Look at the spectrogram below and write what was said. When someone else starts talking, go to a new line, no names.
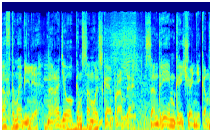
Автомобили на радио «Комсомольская правда» с Андреем Гречанником.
